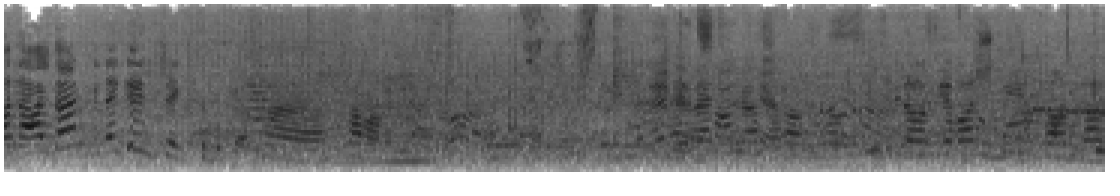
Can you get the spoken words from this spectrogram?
panelden mi ne gelecekti bugün? Ha, tamam. Evet, sanki. Siz biraz yavaşlayın. Pandan.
